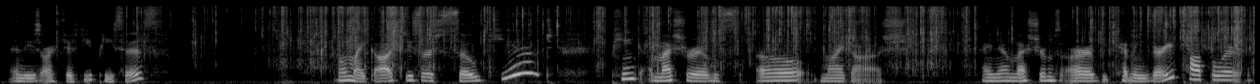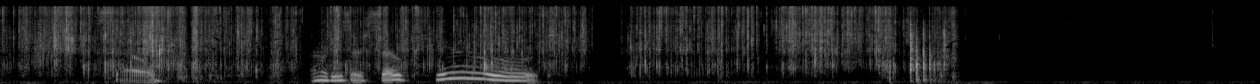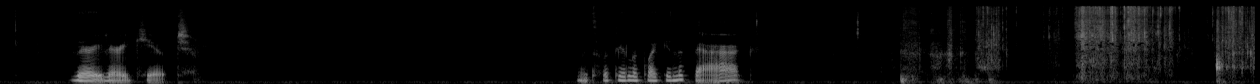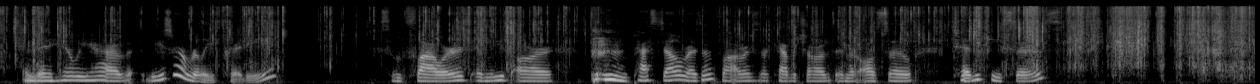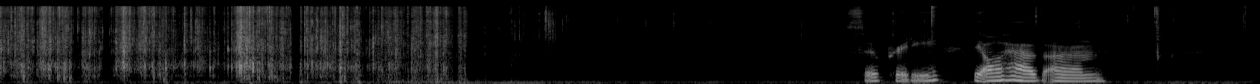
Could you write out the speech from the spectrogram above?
And these are 50 pieces. Oh my gosh, these are so cute. Pink mushrooms. Oh my gosh. I know mushrooms are becoming very popular. So, oh, these are so cute. Very, very cute. That's what they look like in the back. And then here we have, these are really pretty. Some flowers, and these are pastel resin flowers. They're cabochons, and they're also 10 pieces. So pretty. They all have um,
